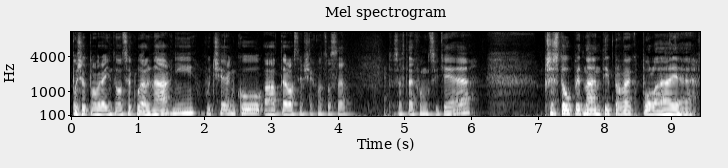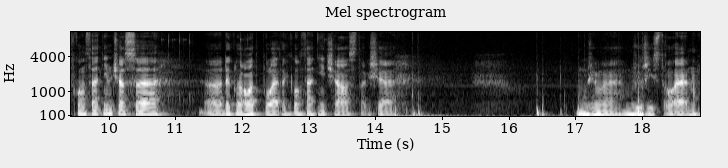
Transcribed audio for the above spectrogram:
počet provedení toho cyklu je lineární vůči enku a to je vlastně všechno, co se, co se v té funkci děje. Přistoupit na NT prvek pole je v konstantním čase, eh, deklarovat pole je taky konstantní čas, takže můžeme, můžu říct o n.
